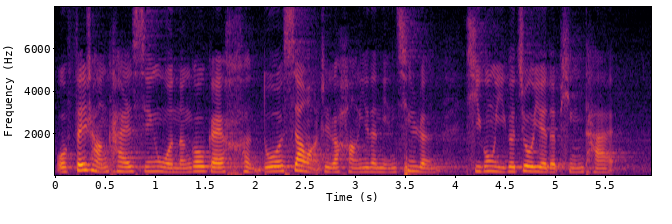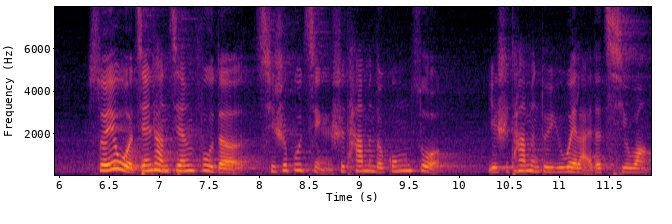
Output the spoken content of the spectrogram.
我非常开心，我能够给很多向往这个行业的年轻人提供一个就业的平台。所以我肩上肩负的，其实不仅是他们的工作，也是他们对于未来的期望。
